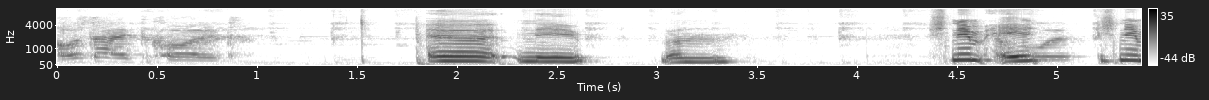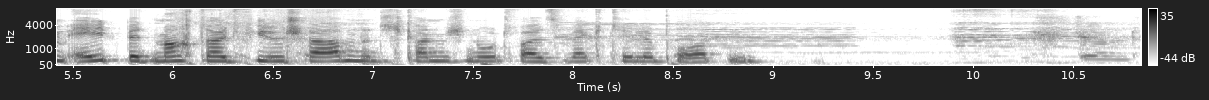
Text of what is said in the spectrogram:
Außer halt Colt. Äh, nee. Dann. Ich nehme 8. Ich nehme 8-Bit, macht halt viel Schaden und ich kann mich notfalls wegteleporten. Stimmt.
